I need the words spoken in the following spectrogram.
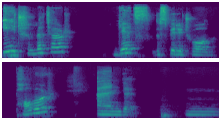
Each letter gets the spiritual power and um,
